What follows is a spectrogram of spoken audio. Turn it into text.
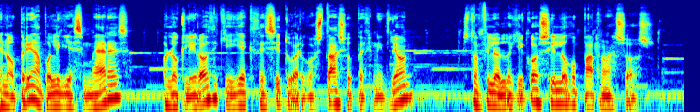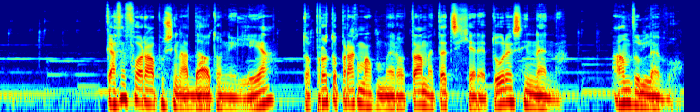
ενώ πριν από λίγες ημέρες ολοκληρώθηκε η έκθεσή του εργοστάσιο παιχνιδιών στον Φιλολογικό Σύλλογο Παρνασσός. Κάθε φορά που συναντάω τον Ηλία, το πρώτο πράγμα που με ρωτά μετά τις χαιρετούρες είναι ένα. Αν δουλεύω.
